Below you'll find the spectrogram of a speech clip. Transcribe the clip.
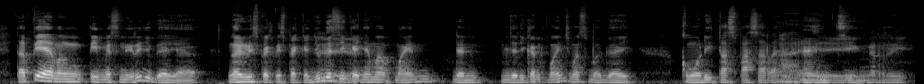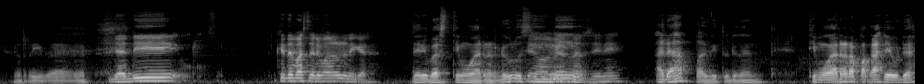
Tapi emang timnya sendiri juga ya nggak ada respect respectnya juga Iya, sih kayaknya sama pemain. Dan menjadikan pemain cuma sebagai komoditas pasar aja. Anjing, anjing. ngeri. Ngeri banget. Jadi kita bahas dari mana dulu nih kan dari bahas Timo Werner dulu sih ini. Sini ada apa gitu dengan Timo Werner apakah dia udah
